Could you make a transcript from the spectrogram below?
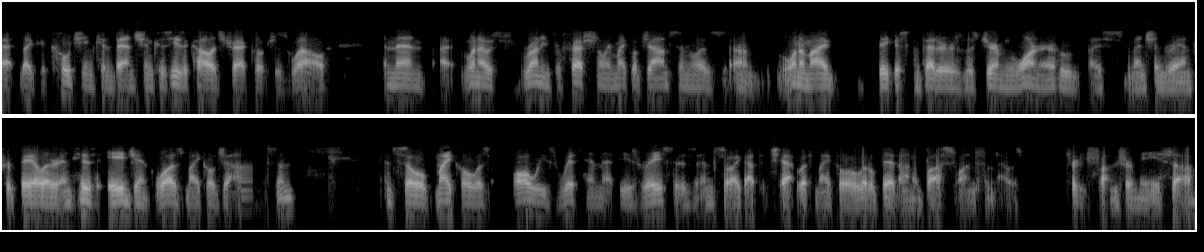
at like a coaching convention because he's a college track coach as well. And then uh, when I was running professionally, Michael Johnson was um, one of my biggest competitors was Jeremy Wariner, who I mentioned ran for Baylor, and his agent was Michael Johnson. And so Michael was always with him at these races, and so I got to chat with Michael a little bit on a bus once, and that was pretty fun for me. So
